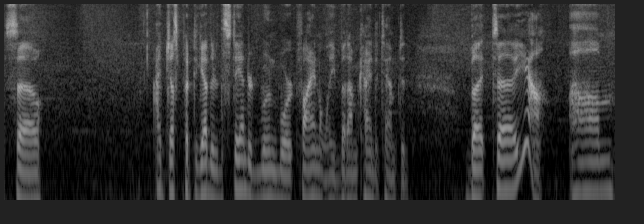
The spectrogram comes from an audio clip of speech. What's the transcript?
So I just put together the standard Woundwort finally, but I'm kind of tempted. But uh, yeah, um,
